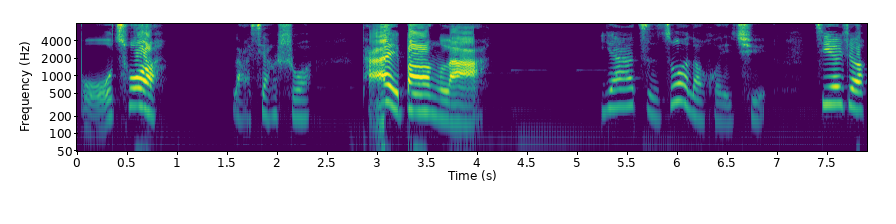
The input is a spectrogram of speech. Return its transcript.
不错，老象说：“太棒了。”鸭子坐了回去。接着，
